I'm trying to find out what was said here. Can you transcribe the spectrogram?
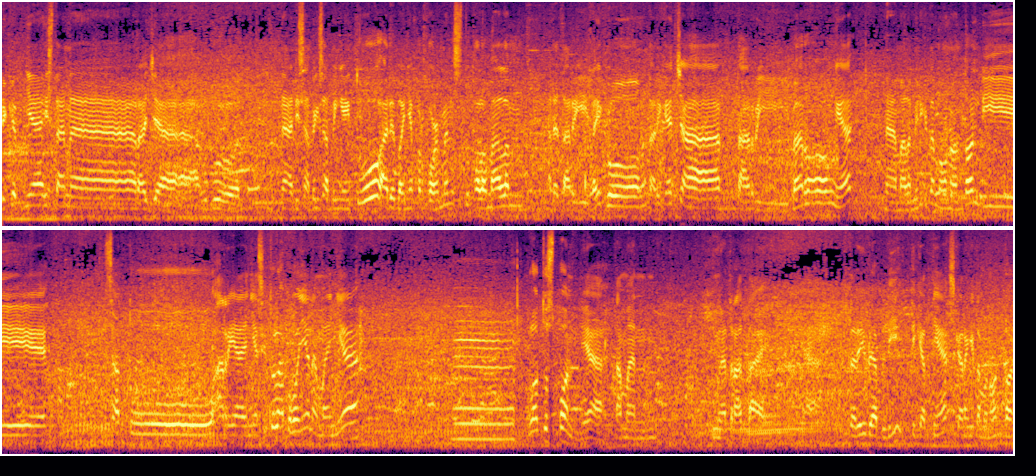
Deketnya Istana Raja Ubud. Nah, di samping-sampingnya itu ada banyak performance tuh kalau malam ada tari legong, tari kecak, tari barong ya. Nah, malam ini kita mau nonton di satu areanya situlah pokoknya namanya hmm, Lotus Pond ya, Taman Bunga Teratai. Ya, tadi udah beli tiketnya, sekarang kita mau nonton.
